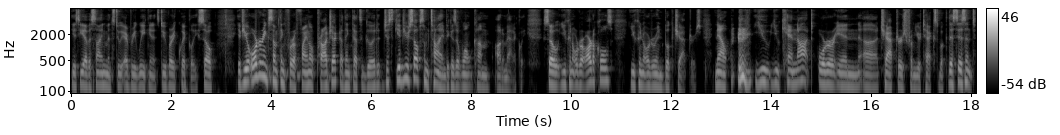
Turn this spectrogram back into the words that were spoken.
is you have assignments due every week and it's due very quickly. So if you're ordering something for a final project, I think that's good. Just give yourself some time because it won't come automatically. So you can order articles, you can order in book chapters. Now, you, you cannot order in uh, chapters from your textbook. This isn't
